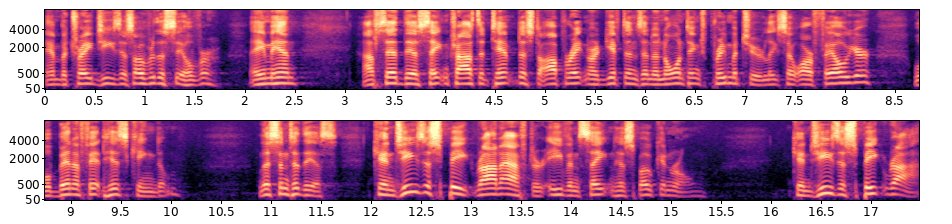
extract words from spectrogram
and betrayed Jesus over the silver. Amen. I've said this Satan tries to tempt us to operate in our giftings and anointings prematurely, so our failure will benefit his kingdom. Listen to this. Can Jesus speak right after even Satan has spoken wrong? Can Jesus speak right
